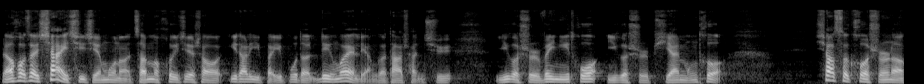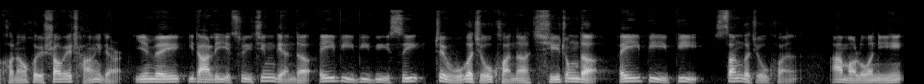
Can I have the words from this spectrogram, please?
然后在下一期节目呢，咱们会介绍意大利北部的另外两个大产区，一个是威尼托，一个是皮埃蒙特。下次课时呢可能会稍微长一点，因为意大利最经典的 A B B B C 这五个酒款呢，其中的 A B B 三个酒款阿玛罗尼，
